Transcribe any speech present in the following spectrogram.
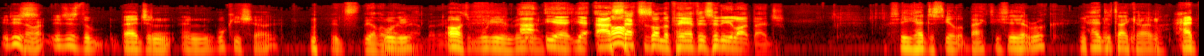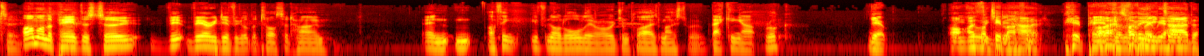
It is All right. it is the Badge and, and Wookie show. it's the other way Woogie. around. But anyway. Oh, it's Woogie and Uh, Badge. yeah, yeah. Uh, Oh. Sats is on the Panthers. Who do you like, Badge? See, he had to steal it back. Do you see that, Rook? Had to take over. Had to. I'm on the Panthers too. V- very difficult to toss at home. And I think, if not all their origin players, most of them are backing up. Rook? Yep. You I think it'd be hard. Yeah, Panthers I, I think it'd be too. hard. To,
